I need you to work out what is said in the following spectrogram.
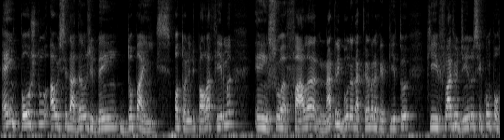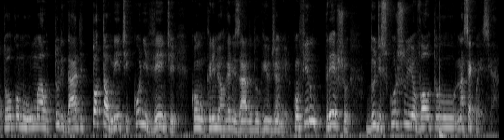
é imposto aos cidadãos de bem do país. Otônio de Paula afirma em sua fala na tribuna da Câmara, repito, que Flávio Dino se comportou como uma autoridade totalmente conivente com o crime organizado do Rio de Janeiro. Confira um trecho do discurso e eu volto na sequência.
